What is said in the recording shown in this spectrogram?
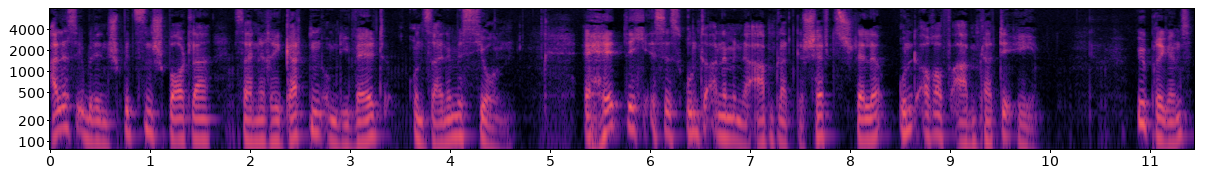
Alles über den Spitzensportler, seine Regatten um die Welt und seine Mission. Erhältlich ist es unter anderem in der Abendblatt Geschäftsstelle und auch auf abendblatt.de. Übrigens,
